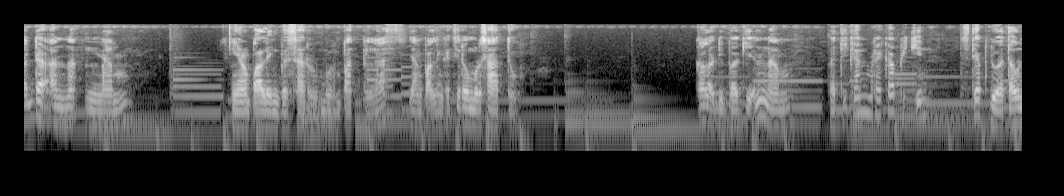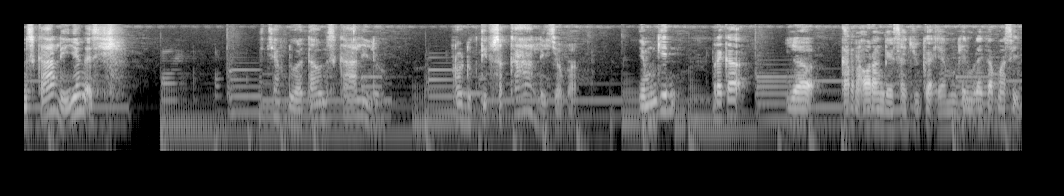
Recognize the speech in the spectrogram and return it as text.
Ada anak 6 yang paling besar umur 14, yang paling kecil umur 1. Kalau dibagi 6, berarti kan mereka bikin setiap dua tahun sekali ya nggak sih setiap dua tahun sekali loh produktif sekali coba ya mungkin mereka ya karena orang desa juga ya mungkin mereka masih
